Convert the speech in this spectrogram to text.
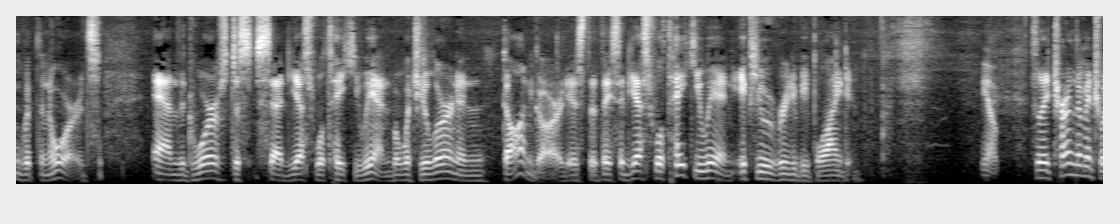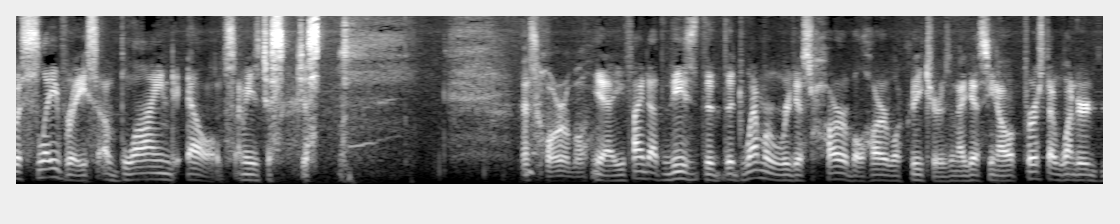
with the Nords, and the dwarves just said yes, we'll take you in. But what you learn in Dawn Guard is that they said yes, we'll take you in if you agree to be blinded. Yep. So they turned them into a slave race of blind elves. I mean, it's just just That's horrible. Yeah, you find out that these the, the Dwemer were just horrible, horrible creatures. And I guess you know, at first I wondered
